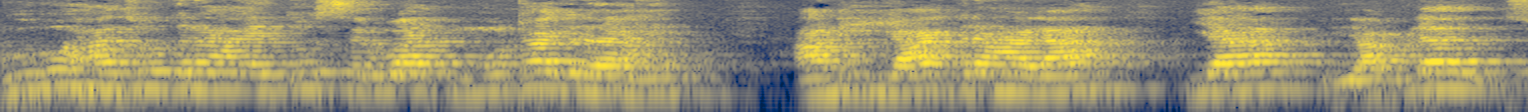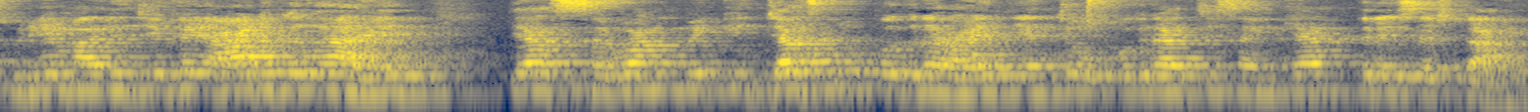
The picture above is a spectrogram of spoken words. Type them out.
गुरु हा जो ग्रह आहे तो सर्वात मोठा ग्रह आहे. आणि या ग्रहाला या आपल्या सूर्यमाले जे काही आठ ग्रह आहेत त्या सर्वांपैकी जास्त उपग्रह आहेत यांच्या उपग्रहाची संख्या त्रेसष्ट आहे.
